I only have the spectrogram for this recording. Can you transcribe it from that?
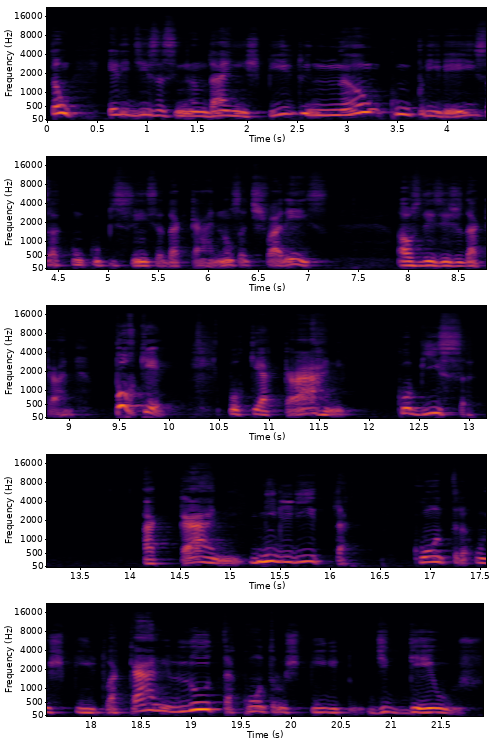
Então, ele diz assim: andai em espírito e não cumprireis a concupiscência da carne, não satisfareis aos desejos da carne. Por quê? Porque a carne cobiça, a carne milita contra o espírito, a carne luta contra o espírito de Deus.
